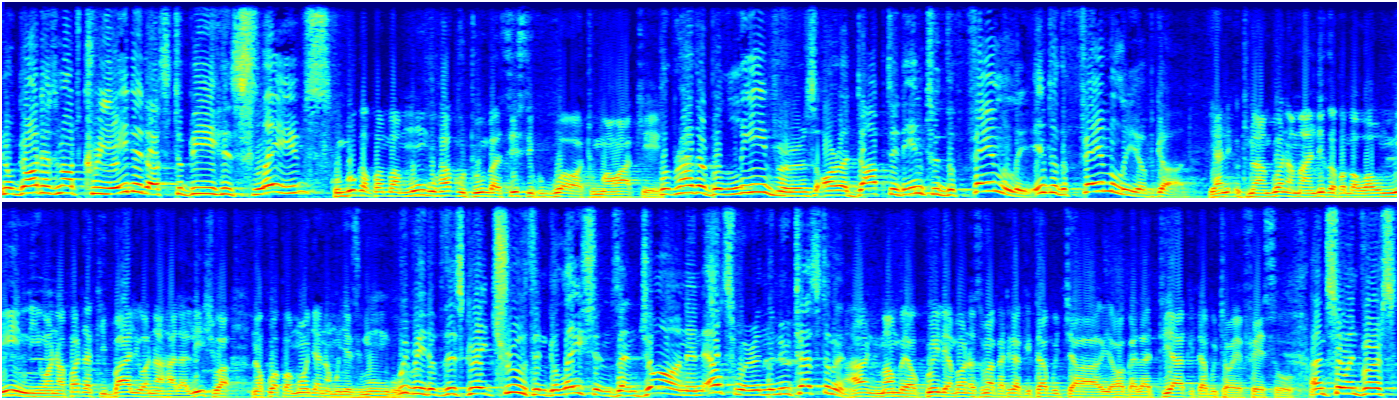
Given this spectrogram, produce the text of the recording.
You know, God has not created us to be His slaves, Kumbuka kwamba Mungu hakutuumba sisi kukuwa watumwa wake, but rather believers are adopted into the family, into the family of God. yaani tunaambiwa na maandiko kwamba waumini wanapata kibali, wanahalalishwa na kuwa pamoja na Mwenyezi Mungu. We read of this great truth in Galatians and John and elsewhere in the New Testament. Haya ni mambo ya kweli ambayo nasoma katika kitabu cha Wagalatia, kitabu cha Waefeso. And so in verse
